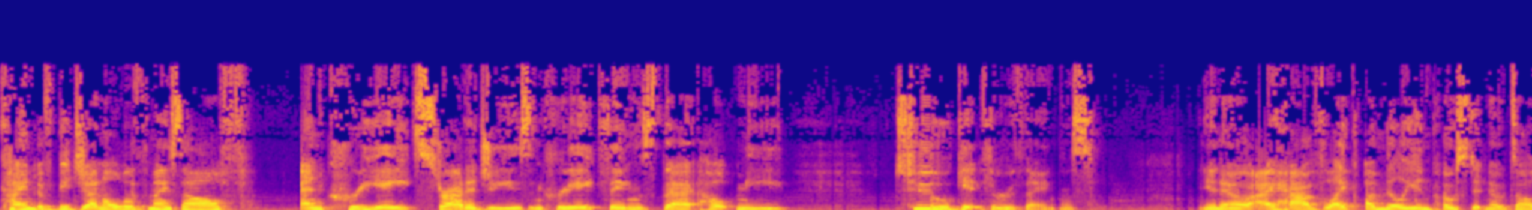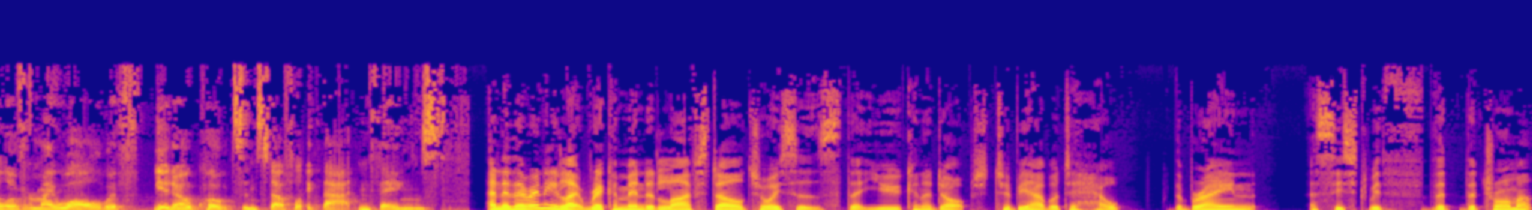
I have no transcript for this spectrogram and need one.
kind of be gentle with myself and create strategies and create things that help me to get through things. You know, I have like a million post it notes all over my wall with, you know, quotes and stuff like that and things. And are there any like recommended lifestyle choices that you can adopt to be able to help the brain assist with the, the trauma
